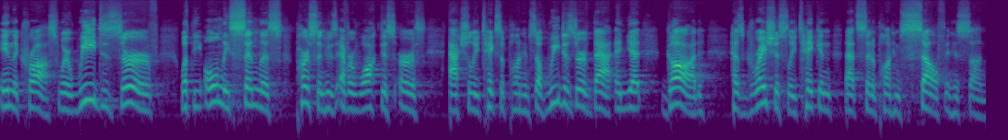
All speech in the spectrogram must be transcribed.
in the cross, where we deserve what the only sinless person who's ever walked this earth actually takes upon himself. We deserve that, and yet God has graciously taken that sin upon himself in his Son,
